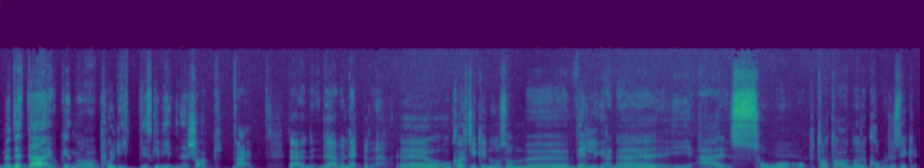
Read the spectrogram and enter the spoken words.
Men dette er jo ikke noe politisk vinnersak. Nei. Det er, det er, vel neppe det. Eh, og kanskje ikke noe som uh, velgerne er så opptatt av når det kommer til stykket.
